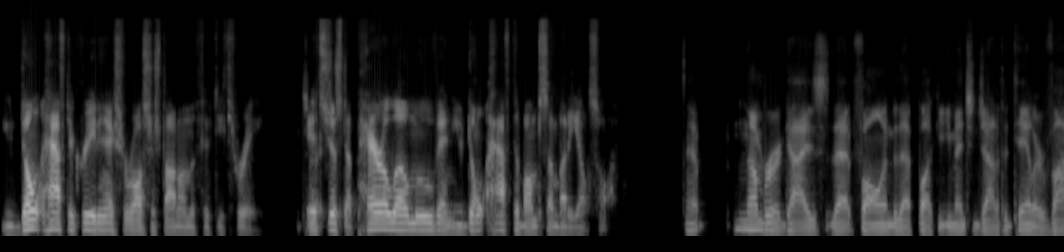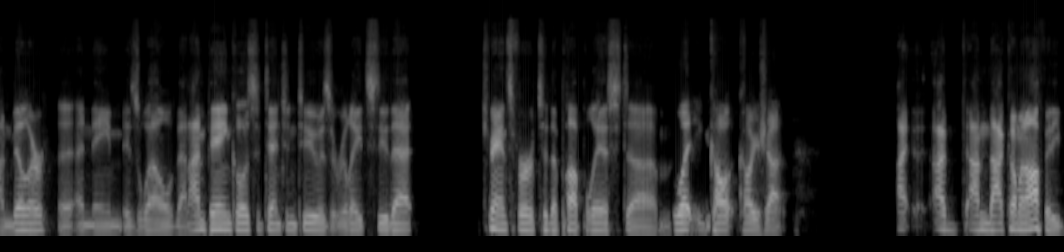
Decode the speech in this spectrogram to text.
you don't have to create an extra roster spot on the 53. That's It's just a parallel move, and you don't have to bump somebody else off. Yep. Number of guys that fall into that bucket. You mentioned Jonathan Taylor, Von Miller, a, a name as well that I'm paying close attention to as it relates to that transfer to the pup list. Um, What call call your shot? I, I I'm not coming off it. He,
